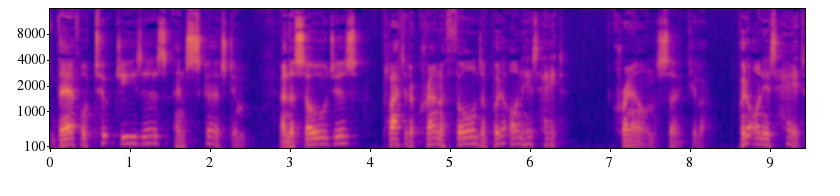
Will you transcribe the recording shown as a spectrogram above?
therefore took Jesus and scourged him. And the soldiers plaited a crown of thorns and put it on his head. Crown, circular. Put it on his head.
